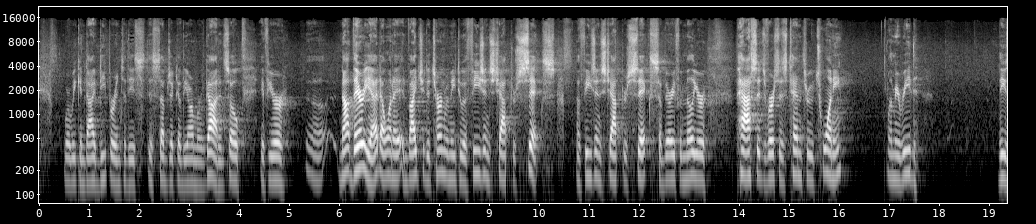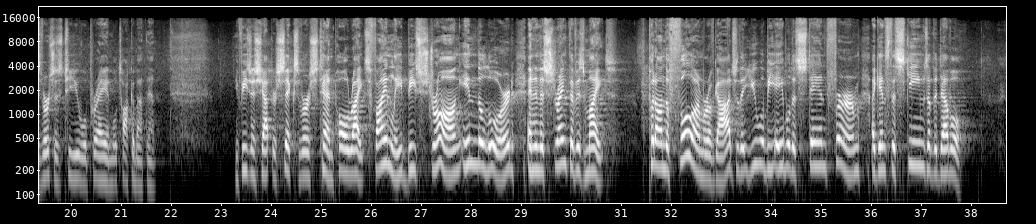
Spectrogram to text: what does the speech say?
where we can dive deeper into this, this subject of the armor of God. And so, if you're uh, not there yet, I want to invite you to turn with me to Ephesians chapter 6. Ephesians chapter 6, a very familiar passage, verses 10 through 20. Let me read these verses to you. We'll pray and we'll talk about them. Ephesians chapter 6, verse 10, Paul writes, Finally, be strong in the Lord and in the strength of his might. Put on the full armor of God so that you will be able to stand firm against the schemes of the devil.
